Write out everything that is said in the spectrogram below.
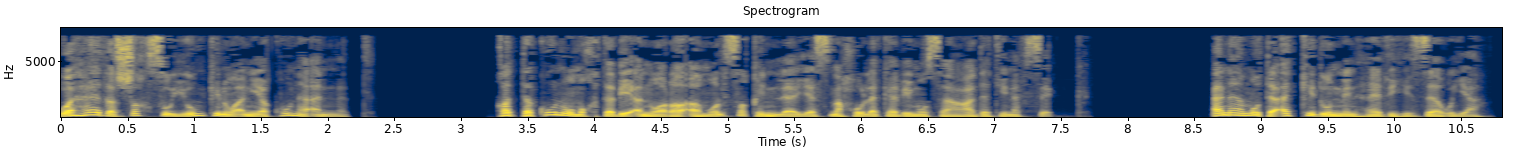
وهذا الشخص يمكن أن يكون أنت. قد تكون مختبئا وراء ملصق لا يسمح لك بمساعدة نفسك. أنا متأكد من هذه الزاوية.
